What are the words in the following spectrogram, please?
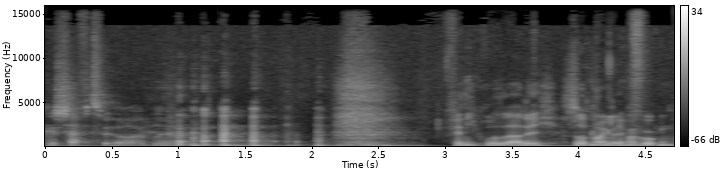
Geschäftsführer. Ne? Finde ich großartig. Das sollte man gleich mal gucken.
